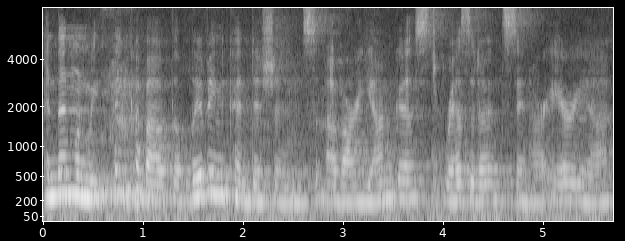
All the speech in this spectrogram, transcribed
And then when we think about the living conditions of our youngest residents in our area,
